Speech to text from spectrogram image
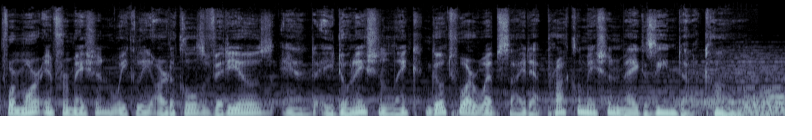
For more information, weekly articles, videos, and a donation link, go to our website at proclamationmagazine.com.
